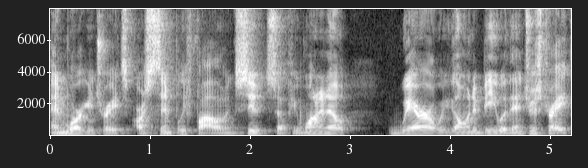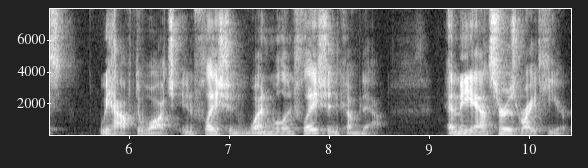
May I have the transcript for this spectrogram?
and mortgage rates are simply following suit. So if you want to know where are we going to be with interest rates, we have to watch inflation. When will inflation come down? And the answer is right here.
